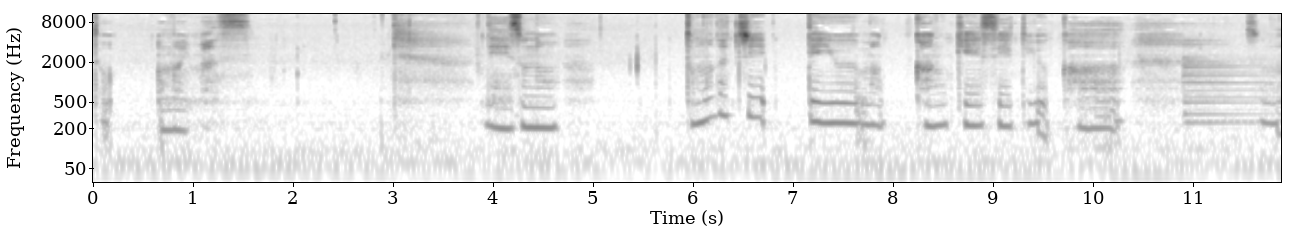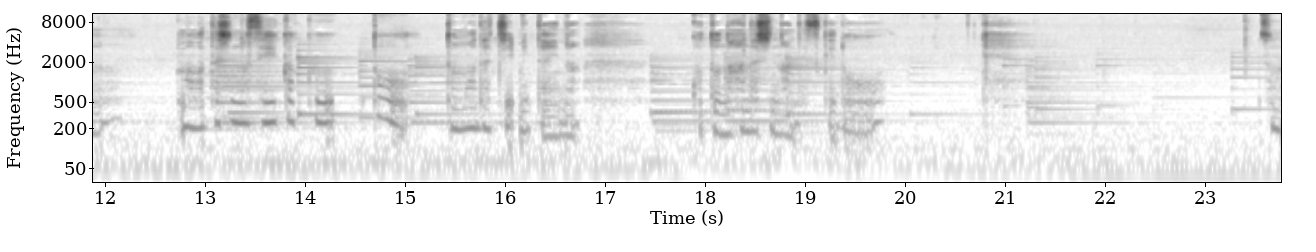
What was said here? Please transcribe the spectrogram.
と思います。でその友達っていう、まあ、関係性というかその、まあ、私の性格と友達みたいなことの話なんですけどその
